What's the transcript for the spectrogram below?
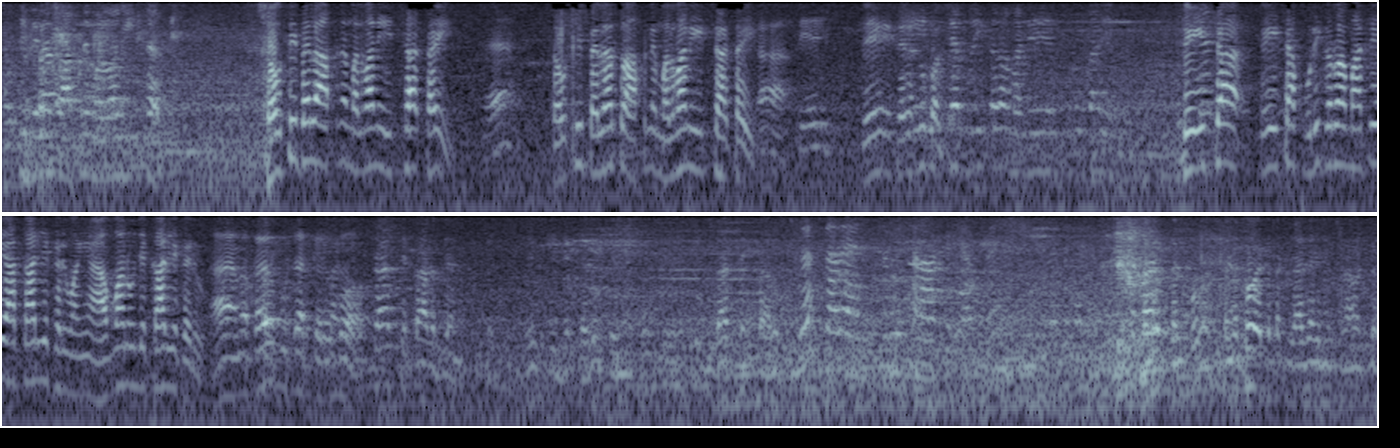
સૌથી પહેલા તો આપણે મળવાની ઈચ્છા છે. સૌથી પહેલા આપને મળવાની ઈચ્છા થઈ. હે? સૌથી પહેલા તો આપને મળવાની ઈચ્છા થઈ. હા તે? ઈચ્છા પૂરી કરવા માટે પૂરું કાર્ય કર્યું. તે ઈચ્છા પૂરી કરવા માટે આ કાર્ય કર્યું અહીંયા આવવાનું જે કાર્ય કર્યું. હા એમાં કયો પુરસાદ કર્યો? તમે કહો એટલે પછી કરો.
